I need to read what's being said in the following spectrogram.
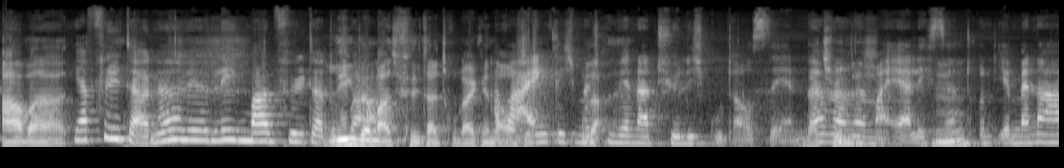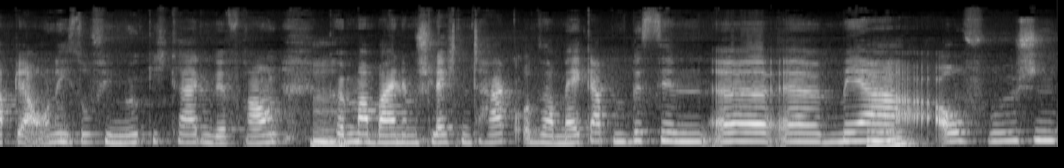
Aber ja, Filter, ne? Wir legen mal einen Filter drüber. Legen wir mal einen Filter drüber, genau. Aber eigentlich möchten wir natürlich gut aussehen, ne? wenn wir mal ehrlich mhm. sind. Und ihr Männer habt ja auch nicht so viele Möglichkeiten. Wir Frauen mhm. können mal bei einem schlechten Tag unser Make-up ein bisschen äh, äh, mehr mhm. aufrüschen.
